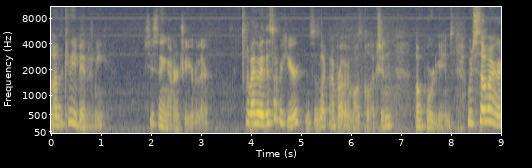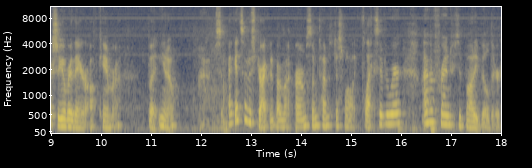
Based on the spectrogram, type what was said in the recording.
Oh, the kitty abandoned me. She's sitting on her tree over there. Oh, by the way, this over here, this is like my brother-in-law's collection of board games, which some are actually over there off camera. But, you know, I get so distracted by my arms sometimes I just want to like flex everywhere. I have a friend who's a bodybuilder.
